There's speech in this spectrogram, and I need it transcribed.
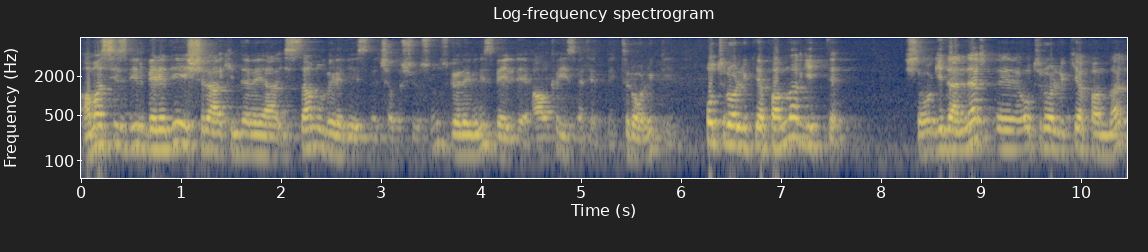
Ama siz bir belediye iştirakinde veya İstanbul Belediyesi'nde çalışıyorsunuz. Göreviniz belli. Halka hizmet etmek. Trollük değil. O trollük yapanlar gitti. İşte o gidenler, e, o trollük yapanlar,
